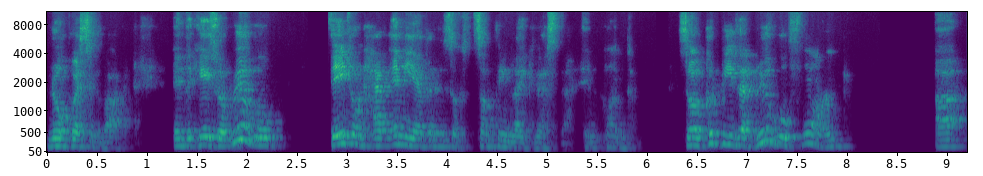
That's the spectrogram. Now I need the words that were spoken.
no question about it. In the case of real Ryugu, they don't have any evidence of something like Vesta in on them. So it could be that real Ryugu formed uh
